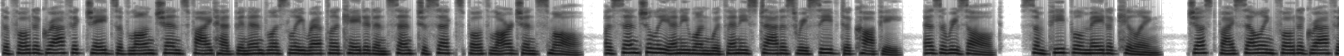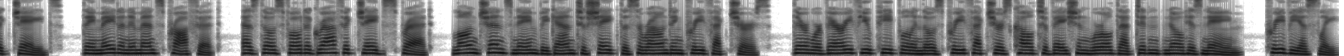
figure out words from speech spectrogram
the photographic jades of Long Chen's fight had been endlessly replicated and sent to sects both large and small. Essentially anyone with any status received a copy. As a result, some people made a killing. Just by selling photographic jades, they made an immense profit. As those photographic jades spread, Long Chen's name began to shake the surrounding prefectures. There were very few people in those prefectures' cultivation world that didn't know his name. Previously,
